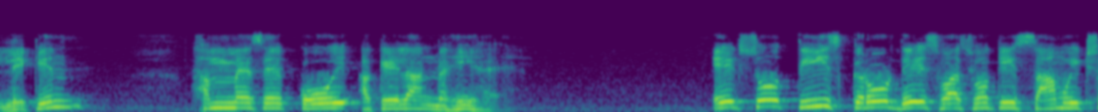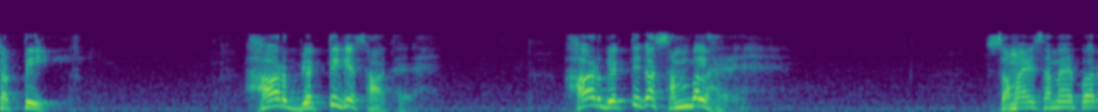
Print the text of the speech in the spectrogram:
लेकिन हम में से कोई अकेला नहीं है। 130 करोड़ देशवासियों की सामूहिक शक्ति हर व्यक्ति के साथ है, हर व्यक्ति का संबल है। समय समय पर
